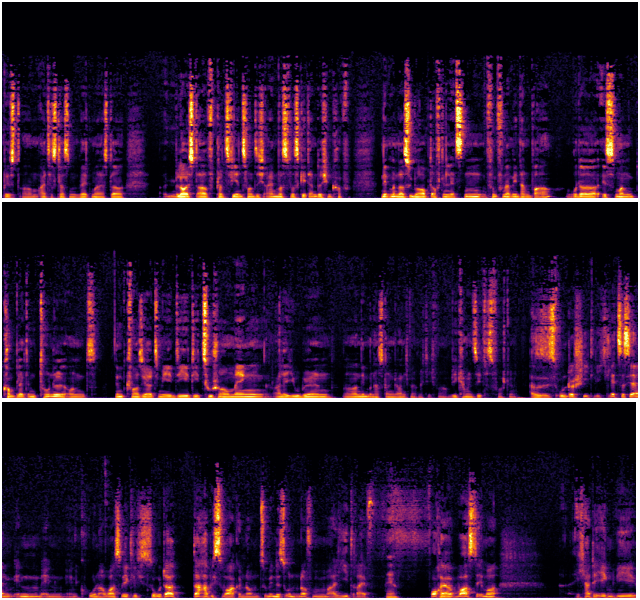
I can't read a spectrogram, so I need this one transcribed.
bist ähm, Altersklassen-Weltmeister, läufst auf Platz 24 ein. Was, was geht dann durch den Kopf? Nimmt man das überhaupt auf den letzten 500 Metern wahr? Oder ist man komplett im Tunnel und nimmt quasi halt die, die Zuschauermengen, alle jubeln, äh, nimmt man das dann gar nicht mehr richtig wahr. Wie kann man sich das vorstellen? Also es ist unterschiedlich. Letztes Jahr in, in, in, in Kona war es wirklich so, da, da habe ich es wahrgenommen, zumindest unten auf dem Ali Drive. Ja. Vorher war es da immer, ich hatte irgendwie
